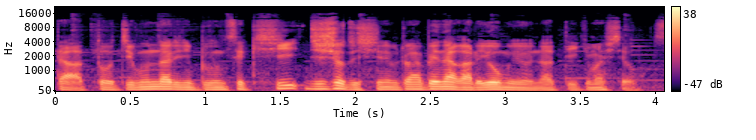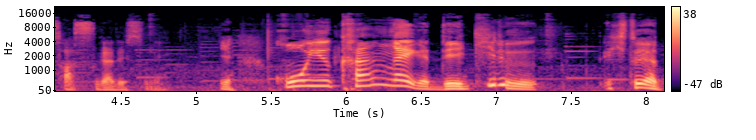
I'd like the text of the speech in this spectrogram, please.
だと自分なりに分析し辞書で調べながら読むようになっていきましたよ。さすがですね。いやこういう考えができる人やっ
